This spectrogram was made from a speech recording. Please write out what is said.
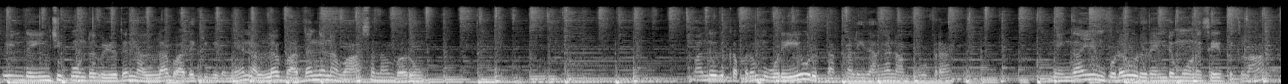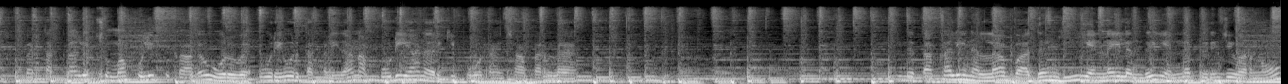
ஸோ இந்த இஞ்சி பூண்டு விழுது நல்லா வதக்கி விடுங்க. நல்லா வதங்கின வாசனை வரும். வந்ததுக்கப்புறம் ஒரே ஒரு தக்காளி தாங்க நான் போடுறேன். வெங்காயம் கூட ஒரு ரெண்டு மூணு சேர்த்துக்கலாம். பட் தக்காளி சும்மா புளிப்புக்காக ஒரு ஒரே ஒரு தக்காளி தான் நான் பொடியாக நறுக்கி போடுறேன் சாப்பரில் இந்த தக்காளி நல்லா வதங்கி எண்ணெயிலேருந்து எண்ணெய் பிரிஞ்சு வரணும்.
